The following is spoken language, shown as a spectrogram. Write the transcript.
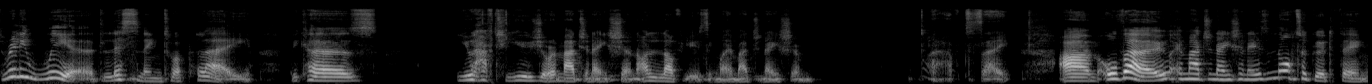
it's really weird listening to a play because you have to use your imagination. I love using my imagination, I have to say. Um, although imagination is not a good thing,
